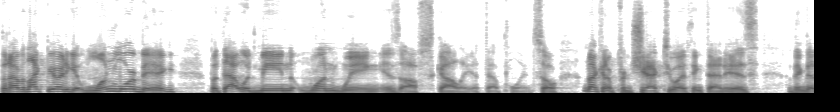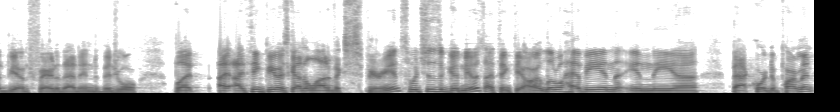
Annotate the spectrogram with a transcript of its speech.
But I would like BYU to get one more big, but that would mean one wing is off Scully at that point. So I'm not going to project who I think that is. I think that'd be unfair to that individual. But I, I think BYU's got a lot of experience, which is the good news. I think they are a little heavy in the, in the uh, backcourt department,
